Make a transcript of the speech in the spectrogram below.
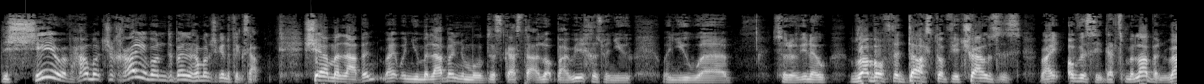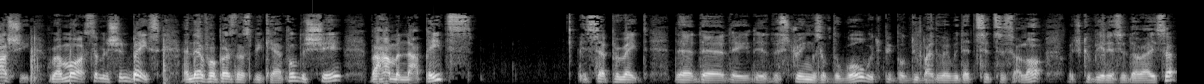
The share of how much you're chayiv on depends on how much you're going to fix up. Share malaban, right? When you malaban, and we'll discuss that a lot by riches, when you, when you, uh, sort of, you know, rub off the dust off your trousers, right? Obviously, that's malaban, Rashi, Ramah, Simon Shin base. And therefore a person has to be careful. The share, bahamanapitz, separate the, the, the, the, the strings of the wool, which people do, by the way, with that tzitzis a lot, which could be an isidoraisa.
